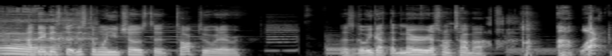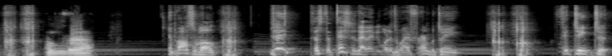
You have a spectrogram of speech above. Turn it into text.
I think this the, this the one you chose to talk to or whatever. Let's go. We got the nerd. That's what I'm talking about. Uh, what? Bro. Impossible. the statistic that anyone is my friend between 15 to.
